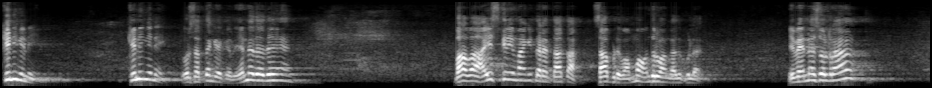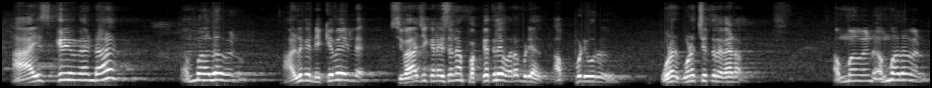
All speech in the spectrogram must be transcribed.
கிணிங்கினி கிணிங்கினி ஒரு சத்தம் கேட்குது. என்னது அது? வா வா ஐஸ்கிரீம் வாங்கி தரேன் தாத்தா. சாப்பிடு அம்மா வந்துருவாங்க அதுக்குள்ள. இவன் என்ன சொல்றான்? ஐஸ்கிரீம் வேண்டாம் அம்மா தான் வேணும். அழுக நிக்கவே இல்லை. சிவாஜி கணேசனா பக்கத்திலே வர முடியாது. அப்படி ஒரு உண குணச்சித்திர வேடம். அம்மா வேணும் அம்மா தான் வேணும்.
